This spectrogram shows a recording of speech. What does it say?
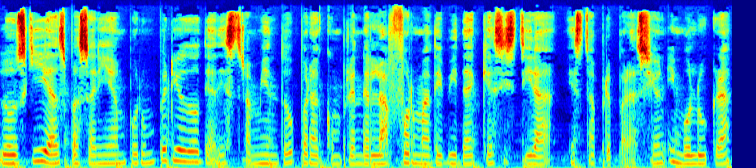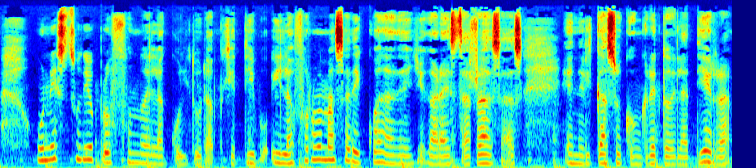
Los guías pasarían por un periodo de adiestramiento para comprender la forma de vida que asistirá. Esta preparación involucra un estudio profundo de la cultura objetivo y la forma más adecuada de llegar a estas razas. En el caso concreto de la Tierra,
